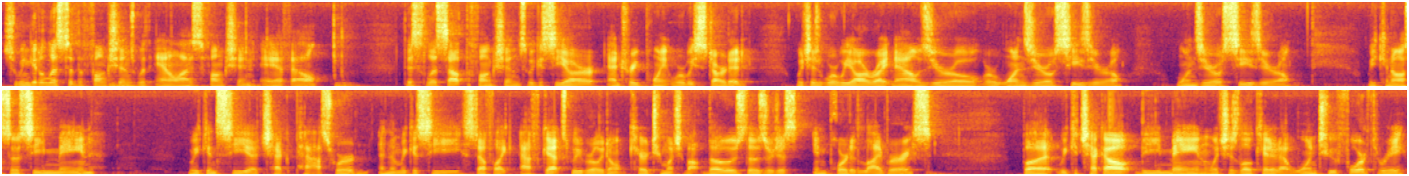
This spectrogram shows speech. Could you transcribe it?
So we can get a list of the functions with analyze function AFL. This lists out the functions. We can see our entry point where we started, which is where we are right now, 0 or 10C0, 10C0. We can also see main. We can see a check password, and then we can see stuff like fgets. We really don't care too much about those. Those are just imported libraries. But we could check out the main, which is located at 1243,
